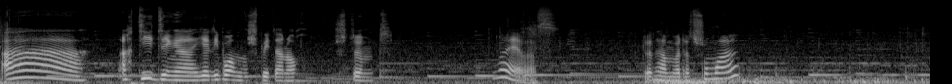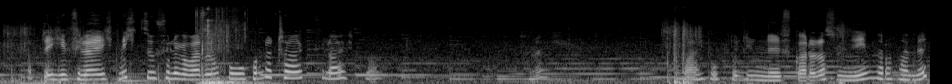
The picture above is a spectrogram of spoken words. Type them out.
Ah. Ach, die Dinger. Ja, die brauchen wir später noch. Stimmt. War ja was. Dann haben wir das schon mal. Habt ihr hier vielleicht nicht zufälligerweise irgendwo Hundeteig vielleicht? Ja. Nicht? Aber ein Buch für die Nilfgaarde. Das nehmen wir doch mal mit.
